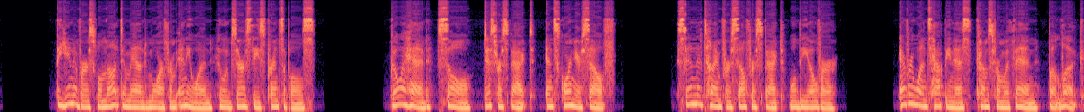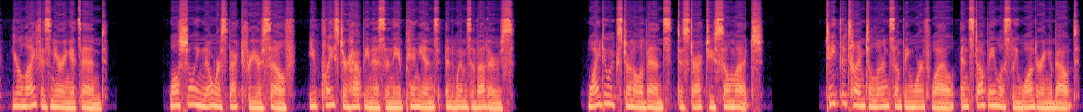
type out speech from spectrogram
The universe will not demand more from anyone who observes these principles. Go ahead, soul, disrespect, and scorn yourself. Soon the time for self-respect will be over. Everyone's happiness comes from within, but look, your life is nearing its end. While showing no respect for yourself, you placed your happiness in the opinions and whims of others. Why do external events distract you so much? Take the time to learn something worthwhile and stop aimlessly wandering about.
